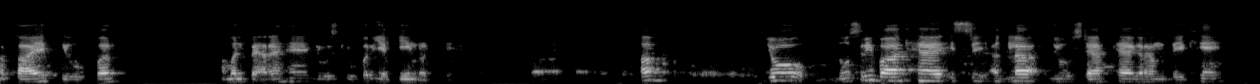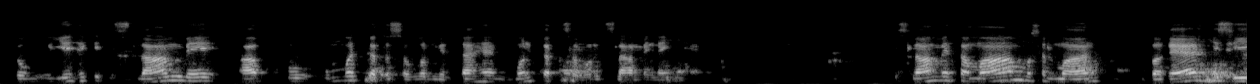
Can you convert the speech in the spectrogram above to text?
अकायद के ऊपर अमल पैरा हैं, जो इसके ऊपर यकीन रखते हैं। अब जो दूसरी बात है, इससे अगला जो स्टेप है, अगर हम देखें तो ये है कि इस्लाम में आपको उम्मत का तस्वर मिलता है, मुल्क का तस्वर इस्लाम में नहीं है। इस्लाम में तमाम मुसलमान बगैर किसी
